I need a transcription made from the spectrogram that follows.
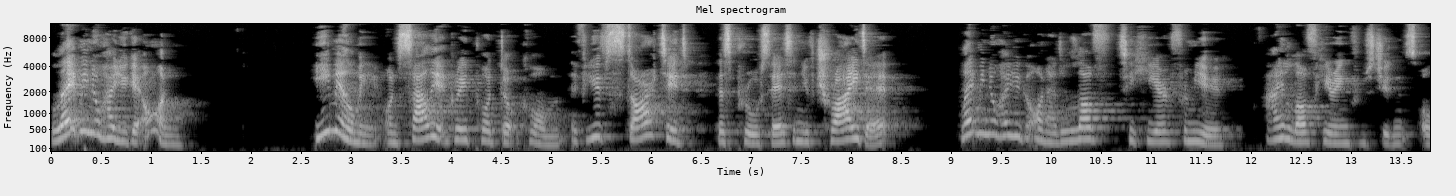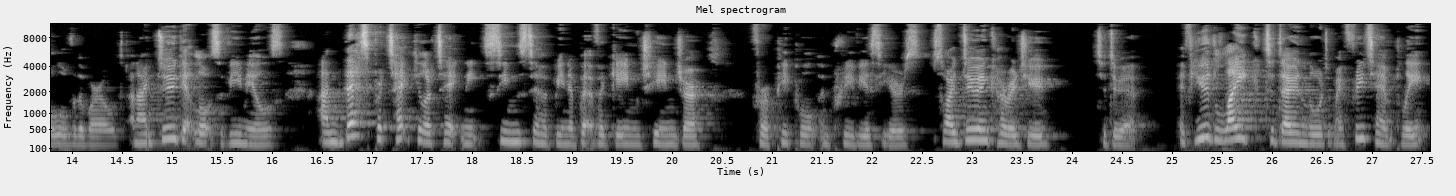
let me know how you get on. Email me on sally at gradepod.com. If you've started this process and you've tried it, let me know how you get on. I'd love to hear from you. I love hearing from students all over the world and I do get lots of emails and this particular technique seems to have been a bit of a game changer for people in previous years. So I do encourage you to do it. If you'd like to download my free template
